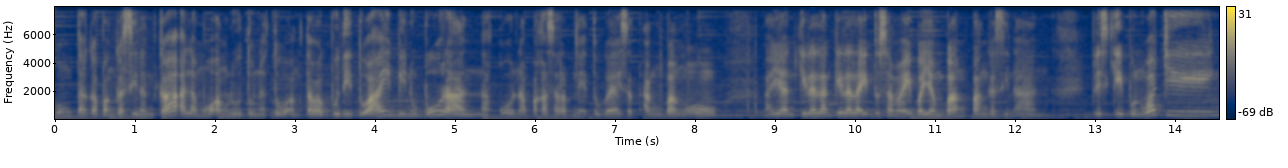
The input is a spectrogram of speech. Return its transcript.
Kung taga Pangasinan ka, alam mo ang luto na to. Ang tawag po dito ay binuburan. Nako, napakasarap nito guys at ang bango. Ayan, kilalang kilala ito sa may Bayambang, Pangasinan. Please keep on watching!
